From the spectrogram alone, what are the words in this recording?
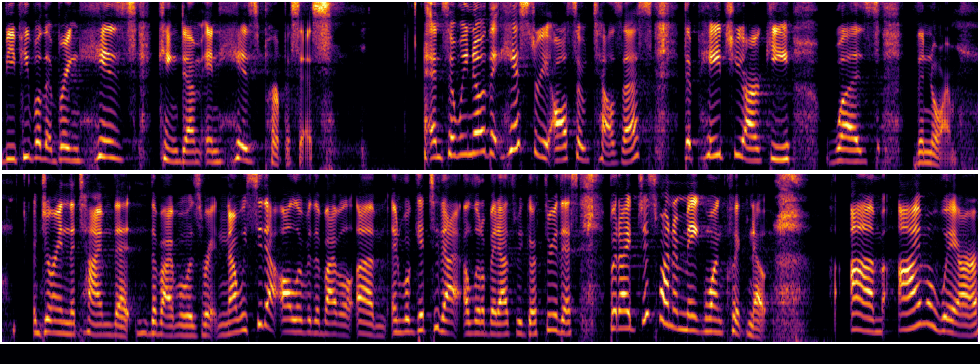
be people that bring his kingdom and his purposes. And so we know that history also tells us that patriarchy was the norm during the time that the Bible was written. Now we see that all over the Bible, um, and we'll get to that a little bit as we go through this. But I just want to make one quick note. Um, I'm aware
